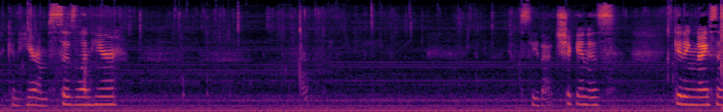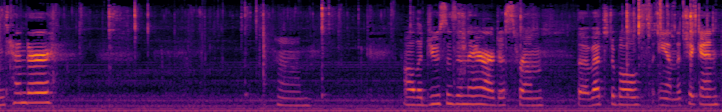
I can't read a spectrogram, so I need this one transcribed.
I can hear them sizzling here. See that chicken is getting nice and tender. Um, all the juices in there are just from the vegetables and the chicken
